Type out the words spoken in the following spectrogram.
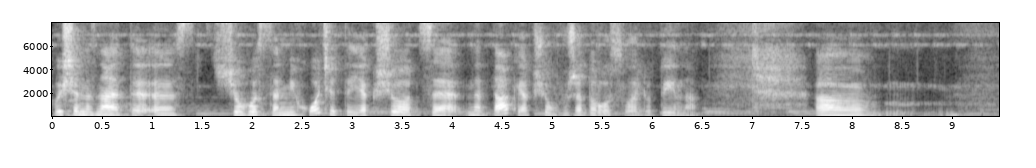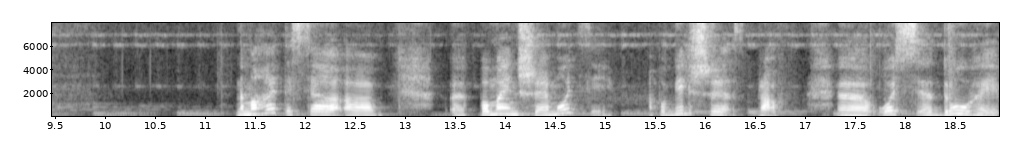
Ви ще не знаєте, е, чого самі хочете, якщо це не так, якщо ви вже доросла людина. Е, Намагайтеся е, поменше емоцій, а побільше справ. Ось другий,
